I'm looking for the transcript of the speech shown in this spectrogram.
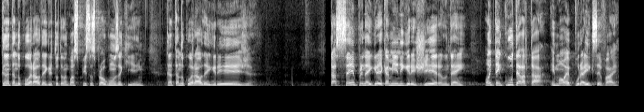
Canta no coral da igreja. Estou dando algumas pistas para alguns aqui, hein? Canta no coral da igreja. Está sempre na igreja, aquela menina igrejeira, não tem? Onde tem culto ela está. Irmão, é por aí que você vai.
